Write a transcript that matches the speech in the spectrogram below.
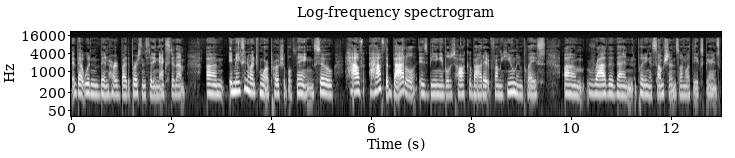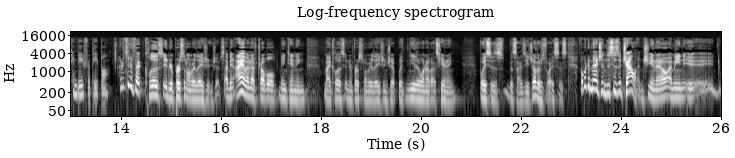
that wouldn't have been heard by the person sitting next to them. Um, it makes it a much more approachable thing. So half half the battle is being able to talk about it from a human place, um, rather than putting assumptions on what the experience can be for people. How does it affect close interpersonal relationships? I mean, I have enough trouble maintaining my close interpersonal relationship with neither one of us hearing voices besides each other's voices. I would imagine this is a challenge, you know? I mean, i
